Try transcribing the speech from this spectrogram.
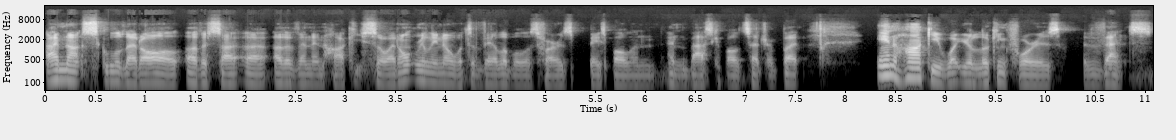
I'm not schooled at all other uh, other than in hockey, so I don't really know what's available as far as baseball and, and basketball, etc. But in hockey, what you're looking for is events.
